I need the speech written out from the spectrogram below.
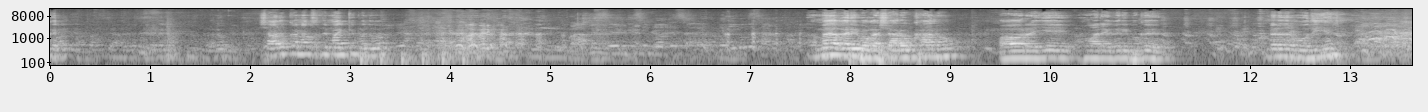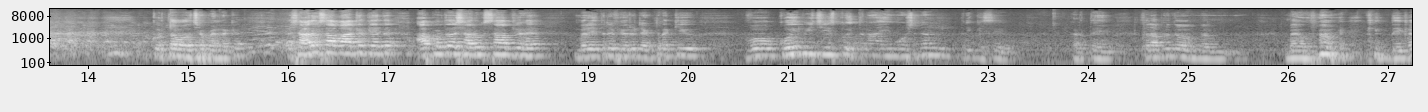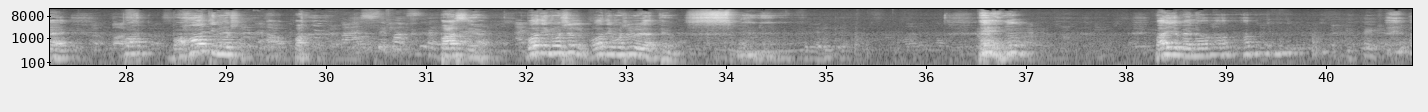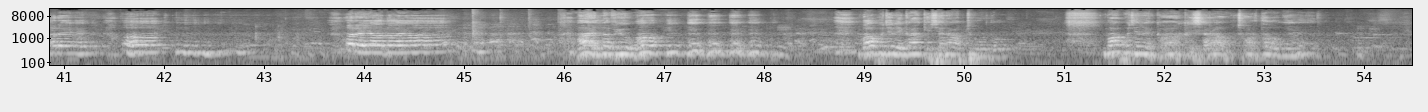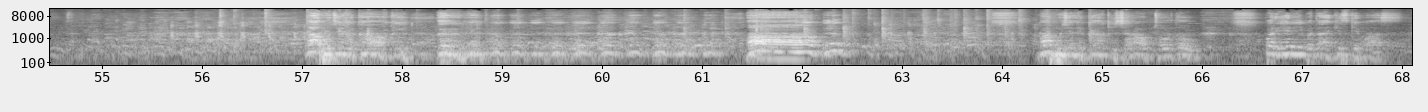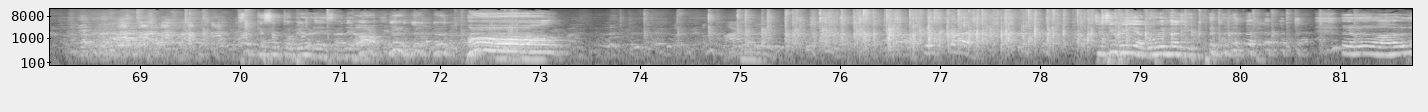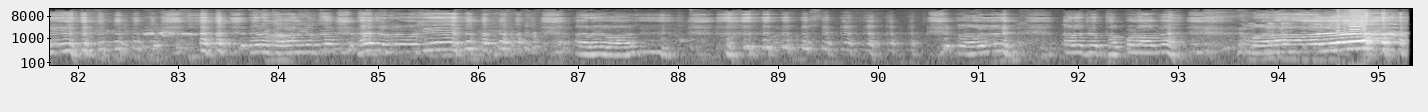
शाहरुख का नाम से दिमाग क्यों बंद हुआ? मैं गरीबों का शाहरुख खान हूँ और ये हमारे गरीबों के नरेंद्र मोदी हैं। कुर्ता बहुत अच्छा पहन रखा है। तो शाहरुख साहब आकर कहते हैं आपको पता है शाहरुख साहब जो है मेरे इतने फेवरेट एक्टर है कि वो कोई भी चीज़ को इतना इमोशनल तरीके से करते हैं। सर आपने तो मैं, मैं देखा है बहुत बहुत इमोशनल पास से हाँ। बहुत इमोशनल बहुत इमोशनल हो जाते हो। भाई बहनों अरे अरे याद आया। आई लव यू बाबू जी ने कहा कि शराब छोड़ दो। बाबू जी ने कहा कि शराब छोड़ दो। बाबूजी ने कहा कि काम छोड़ दो, पर ये नहीं बताया किसके पास। सबके सब तो बेड़े साले। हाँ।, हाँ। चिची भैया, गोविंदा जी। अरे कमाल करते हैं। चंद्रमुखी। अरे बाबू अरे जो थप्पड़ आपने मारा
